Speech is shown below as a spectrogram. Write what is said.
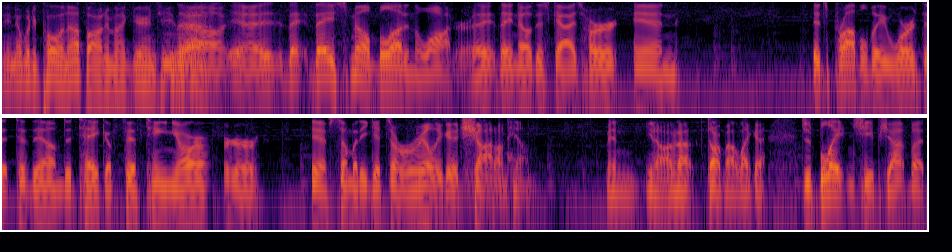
Ain't nobody pulling up on him. I guarantee no, that. Yeah, they, they smell blood in the water. They they know this guy's hurt, and it's probably worth it to them to take a 15 yarder if somebody gets a really good shot on him. And you know, I'm not talking about like a just blatant cheap shot, but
